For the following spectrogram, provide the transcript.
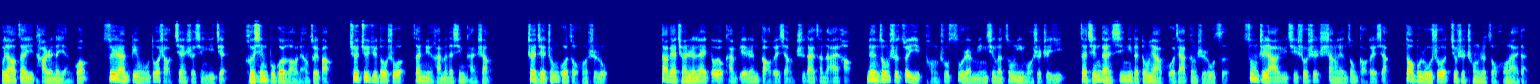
不要在意他人的眼光，虽然并无多少建设性意见，核心不过老娘最棒，却句句都说在女孩们的心坎上。这届中国走红实录，大概全人类都有看别人搞对象吃代餐的爱好，恋综是最易捧出素人明星的综艺模式之一。在情感细腻的东亚国家更是如此。宋智雅与其说是上恋综搞对象，倒不如说就是冲着走红来的。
